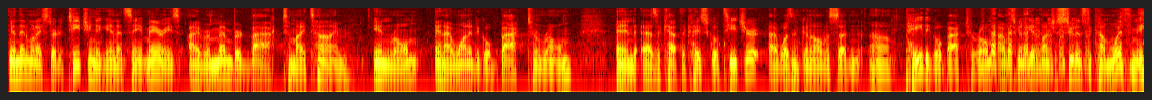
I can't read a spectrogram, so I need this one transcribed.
And then when I started teaching again at St. Mary's, I remembered back to my time in Rome, and I wanted to go back to Rome. And as a Catholic high school teacher, I wasn't going to all of a sudden uh, pay to go back to Rome. I was going to get a bunch of students to come with me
